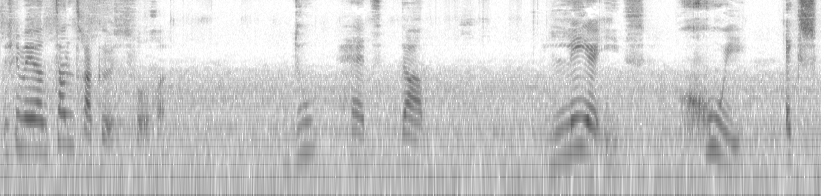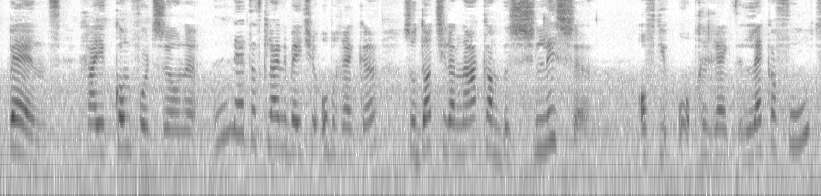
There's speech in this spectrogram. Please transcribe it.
Misschien wil je een tantra cursus volgen. Doe het dan. Leer iets. Groei expand. Ga je comfortzone net dat kleine beetje oprekken, zodat je daarna kan beslissen of die opgerekt lekker voelt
